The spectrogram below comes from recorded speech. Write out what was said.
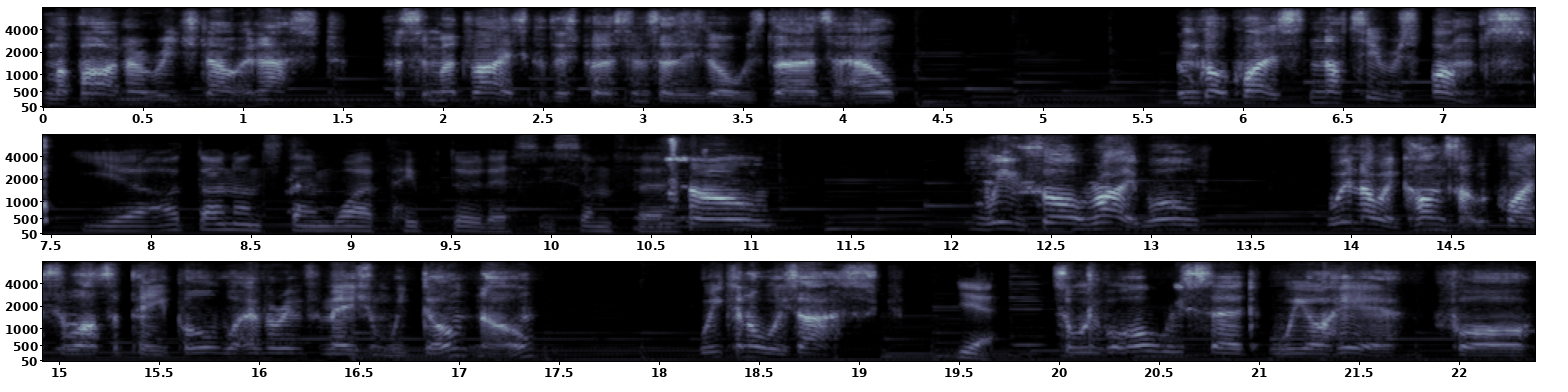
my partner reached out and asked for some advice because this person says he's always there to help and got quite a snotty response. Yeah, I don't understand why people do this. It's unfair. So we thought, right, well, we're now in contact with quite a lot of people. Whatever information we don't know, we can always ask. Yeah, So we've always said we are here for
